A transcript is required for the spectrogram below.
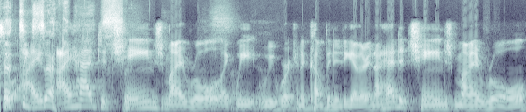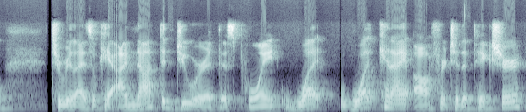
So That's I, I had to change my role. Like we we work in a company together and I had to change my role to realize okay i'm not the doer at this point. What what can i offer to the picture?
